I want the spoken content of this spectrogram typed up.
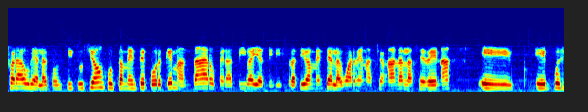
fraude a la Constitución justamente porque mandar operativa y administrativamente a la Guardia Nacional, a la Sedena, eh, eh, pues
